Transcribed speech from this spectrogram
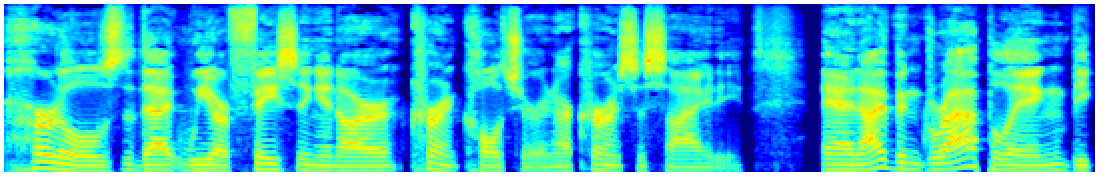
hurdles that we are facing in our current culture, in our current society and I've been grappling be-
